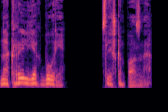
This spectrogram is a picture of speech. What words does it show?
на крыльях бури. Слишком поздно.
